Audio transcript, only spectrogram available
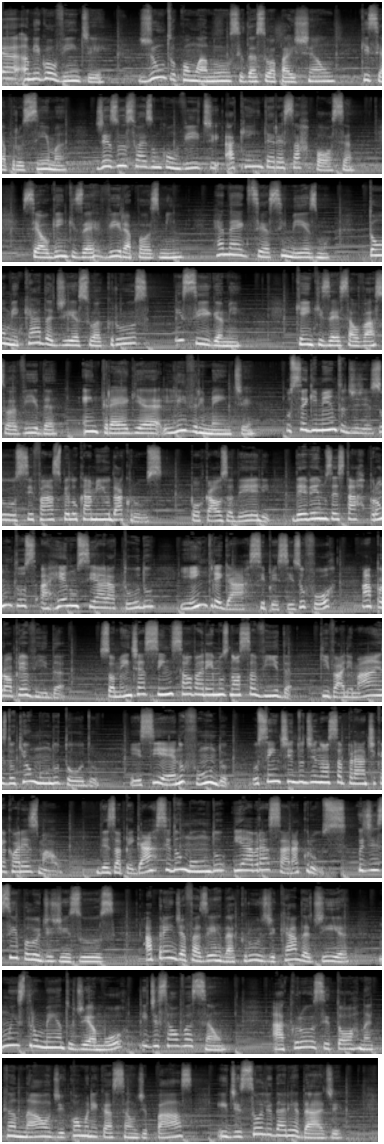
amigo ouvinte, junto com o anúncio da sua paixão que se aproxima, Jesus faz um convite a quem interessar possa. Se alguém quiser vir após mim, renegue-se a si mesmo, tome cada dia sua cruz e siga-me. Quem quiser salvar sua vida, entregue-a livremente. O seguimento de Jesus se faz pelo caminho da cruz. Por causa dele, devemos estar prontos a renunciar a tudo e entregar, se preciso for, a própria vida. Somente assim salvaremos nossa vida, que vale mais do que o mundo todo. Esse é, no fundo, o sentido de nossa prática quaresmal desapegar-se do mundo e abraçar a cruz. O discípulo de Jesus aprende a fazer da cruz de cada dia um instrumento de amor e de salvação. A cruz se torna canal de comunicação de paz e de solidariedade.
